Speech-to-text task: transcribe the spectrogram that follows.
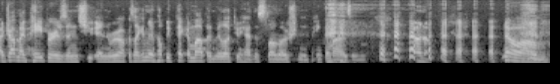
I dropped my papers and she and Ruroc was like, I'm gonna help you pick them up. And we looked and we had the slow motion and pink fuzz and no no. No, um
